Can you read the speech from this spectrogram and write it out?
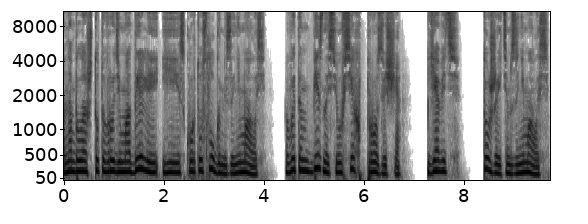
Она была что-то вроде модели и эскорт-услугами занималась. В этом бизнесе у всех прозвища. Я ведь тоже этим занималась,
